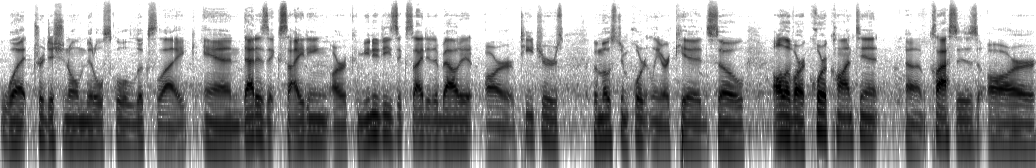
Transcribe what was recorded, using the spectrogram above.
what traditional middle school looks like, and that is exciting. Our community's excited about it, our teachers, but most importantly, our kids. So, all of our core content uh, classes are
